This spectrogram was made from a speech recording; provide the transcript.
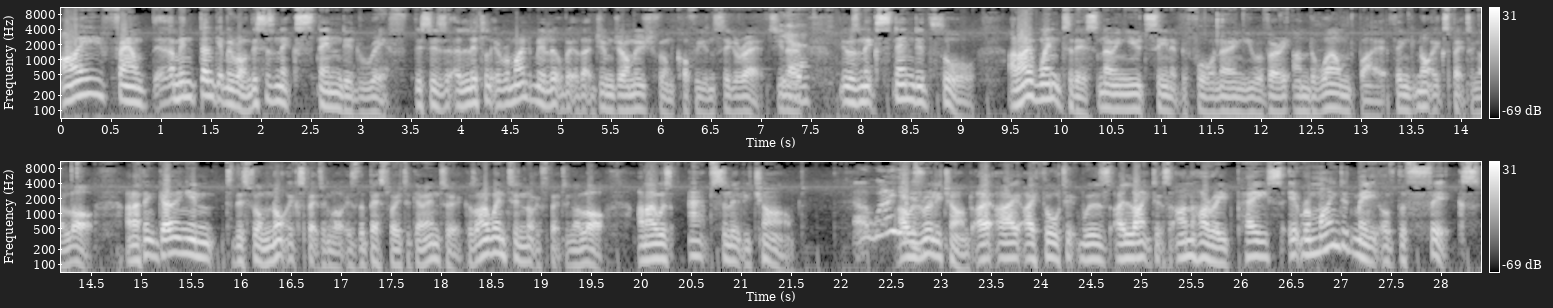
I found, I mean, don't get me wrong, this is an extended riff. This is a little, it reminded me a little bit of that Jim Jarmusch film, Coffee and Cigarettes. You know, yeah. it was an extended Thor. And I went to this knowing you'd seen it before, knowing you were very underwhelmed by it, think not expecting a lot. And I think going into this film not expecting a lot is the best way to go into it. Because I went in not expecting a lot and I was absolutely charmed. Oh, were you? I was really charmed. I, I, I thought it was, I liked its unhurried pace. It reminded me of the fix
